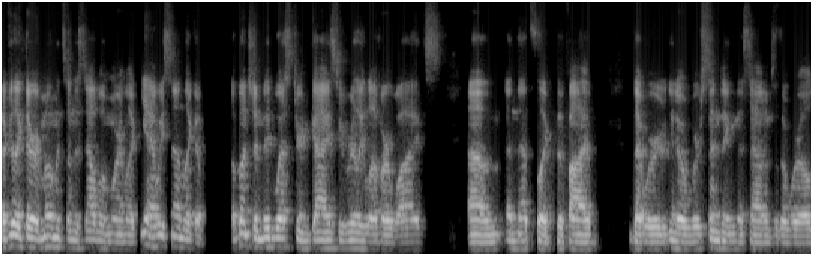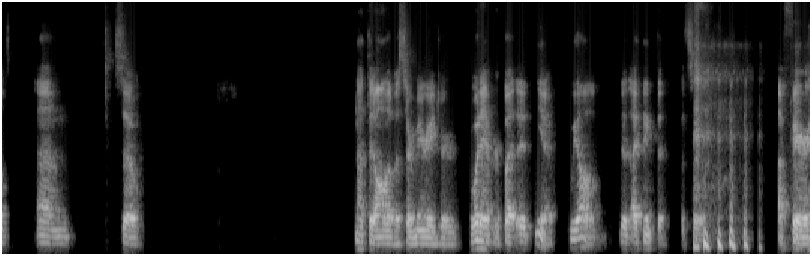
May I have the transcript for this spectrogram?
I feel like there are moments on this album where I'm like, yeah, we sound like a, a bunch of Midwestern guys who really love our wives. Um, and that's like the vibe that we're, you know, we're sending this out into the world. Um, so not that all of us are married or whatever, but it, you know, we all, I think that that's a, a fair.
